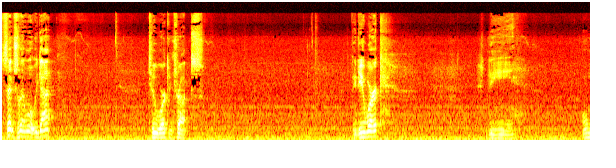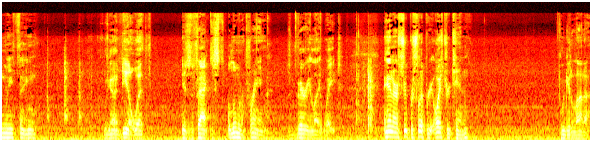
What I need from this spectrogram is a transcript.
Essentially what we got? Two working trucks. They do work. The only thing we got to deal with is the fact this aluminum frame is very lightweight. And our super slippery oyster tin. We get a lot of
